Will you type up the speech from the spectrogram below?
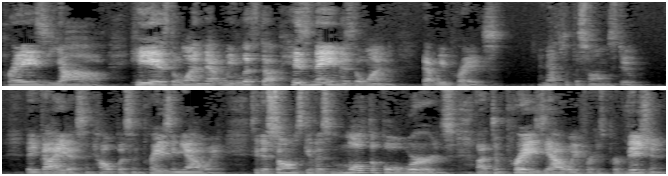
praise Yah. He is the one that we lift up. His name is the one that we praise. And that's what the Psalms do. They guide us and help us in praising Yahweh. See, the Psalms give us multiple words uh, to praise Yahweh for his provision.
